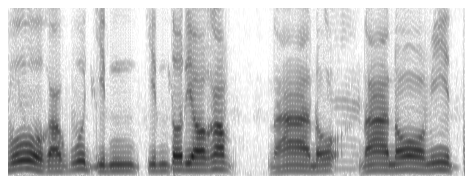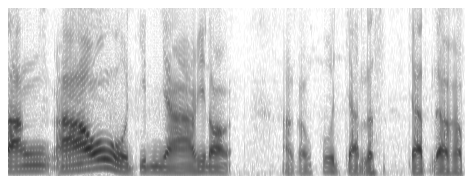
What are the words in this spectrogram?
ฟูกังฟูกินกินตัวเดียวครับ นาโนนาโนมีตังเอากินหญ้าพี่น้องอ่ากังฟูจัดแล้วจัดแล้วครับ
